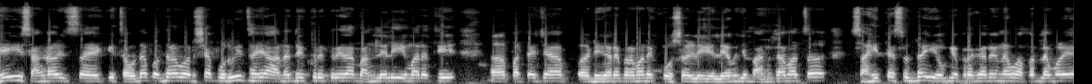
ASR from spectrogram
हेही सांगायचं आहे की चौदा पंधरा वर्षापूर्वीच ह्या अनधिकृतरित्या बांधलेली इमारत ही पत्त्याच्या ढिगाऱ्याप्रमाणे कोसळली गेली आहे. म्हणजे बांधकामाचं साहित्य सुद्धा योग्य प्रकारे न वापरल्यामुळे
